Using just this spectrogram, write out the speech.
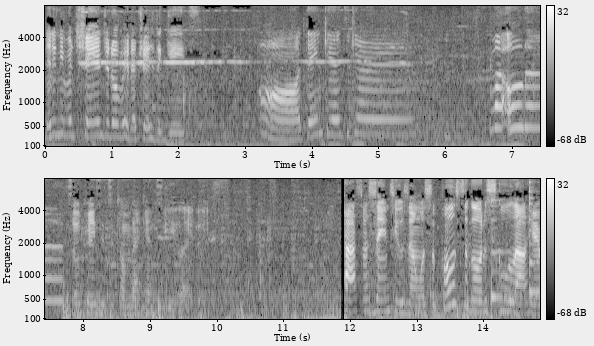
They didn't even change it over here. They changed the gates. Aw, thank you, Auntie Karen. My older. So crazy to come back and see it like this. Pastor St. Susan was supposed to go to school out here.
